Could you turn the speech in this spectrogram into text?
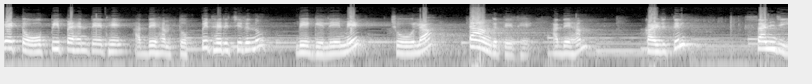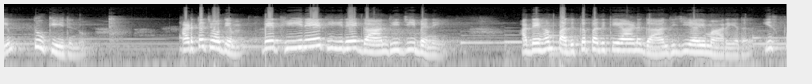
വേ ടോപ്പി പെഹൻതേ ഥേ അദ്ദേഹം തൊപ്പി ധരിച്ചിരുന്നു വേ ഗലേമേ ചോല ടാങ്കത്തെ ഥേ അദ്ദേഹം കഴുത്തിൽ സഞ്ചിയും തൂക്കിയിരുന്നു അടുത്ത ചോദ്യം വേ ധീരെ ധീരെ ഗാന്ധിജി ബനെ അദ്ദേഹം പതുക്കെ പതുക്കെയാണ് ഗാന്ധിജിയായി മാറിയത് ഇസ്ക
